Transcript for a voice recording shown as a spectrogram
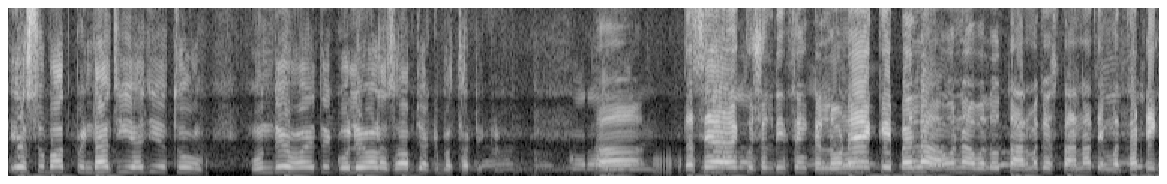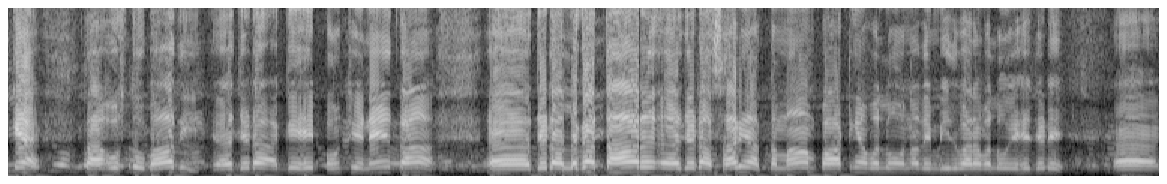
ਇਸ ਤੋਂ ਬਾਅਦ ਪਿੰਡਾਂ 'ਚ ਹੀ ਹੈ ਜੀ ਇੱਥੋਂ ਹੁੰਦੇ ਹੋਏ ਤੇ ਗੋਲੇਵਾਲਾ ਸਾਹਿਬ ਜਾ ਕੇ ਮੱਥਾ ਟੇਕਣਾ। ਦੱਸਿਆ ਹੈ ਕੁਸ਼ਲਦੀਪ ਸਿੰਘ ਢਿੱਲੋਂ ਨੇ ਕਿ ਪਹਿਲਾਂ ਉਹਨਾਂ ਵੱਲੋਂ ਧਾਰਮਿਕ ਸਥਾਨਾਂ ਤੇ ਮੱਥਾ ਟੇਕਿਆ ਹੈ, ਤਾਂ ਉਸ ਤੋਂ ਬਾਅਦ ਹੀ ਅ, ਜਿਹੜਾ ਅੱਗੇ ਇਹ ਪਹੁੰਚੇ ਨੇ ਤਾਂ ਅ, ਜਿਹੜਾ ਲਗਾਤਾਰ ਅ, ਜਿਹੜਾ ਸਾਰੀਆਂ तमाम ਪਾਰਟੀਆਂ ਵੱਲੋਂ ਉਹਨਾਂ ਦੇ ਉਮੀਦਵਾਰਾਂ ਵੱਲੋਂ ਇਹ ਜਿਹੜੇ ਅ,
